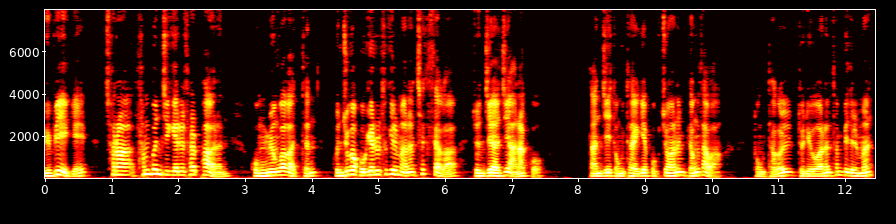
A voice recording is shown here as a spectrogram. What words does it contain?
유비에게 천하 삼분지계를 설파하는 공명과 같은 군주가 고개를 숙일 만한 책사가 존재하지 않았고 단지 동탁에게 복종하는 병사와 동탁을 두려워하는 선비들만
